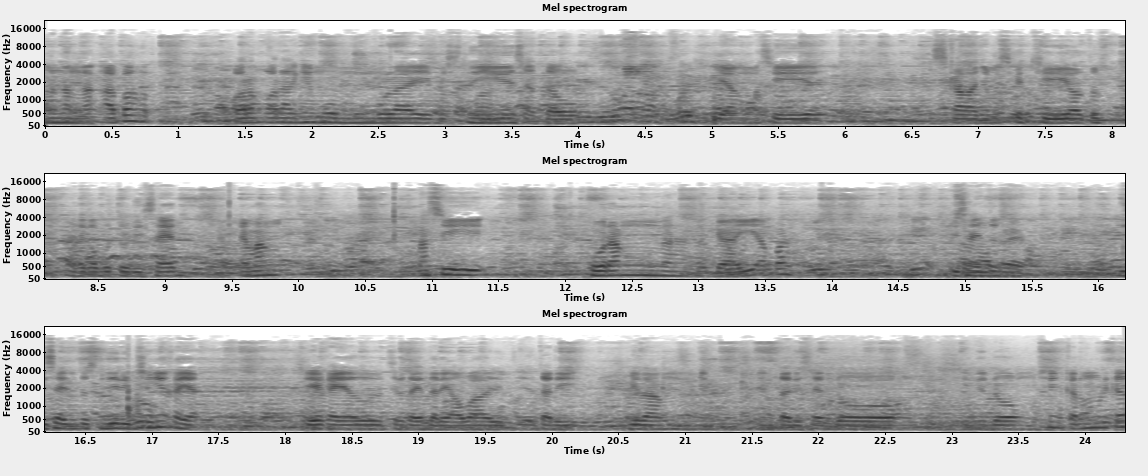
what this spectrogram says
menengah apa orang-orang yang mau memulai bisnis atau yang masih skalanya masih kecil terus mereka butuh desain emang masih kurang menghargai apa desain itu desain itu sendiri. Maksudnya kayak ya kayak lu ceritain dari awal ya, tadi bilang min- minta desain dong ini dong. Maksudnya karena mereka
